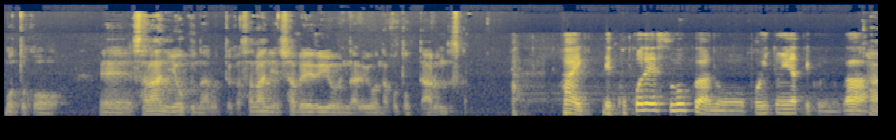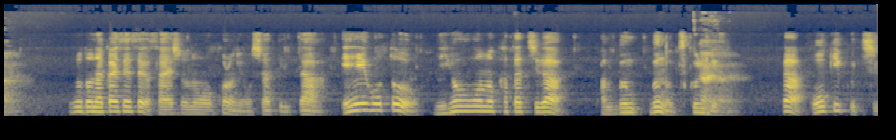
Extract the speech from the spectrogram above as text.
もっとこう、えーさらに良くなるっていうか、さらに喋れるようになるようなことってあるんですか？はい。で、ここですごくあの、ポイントになってくるのが、は先ほど中井先生が最初の頃におっしゃっていた、英語と日本語の形が、あ文文の作い。りですね、はいはい。が大きく違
